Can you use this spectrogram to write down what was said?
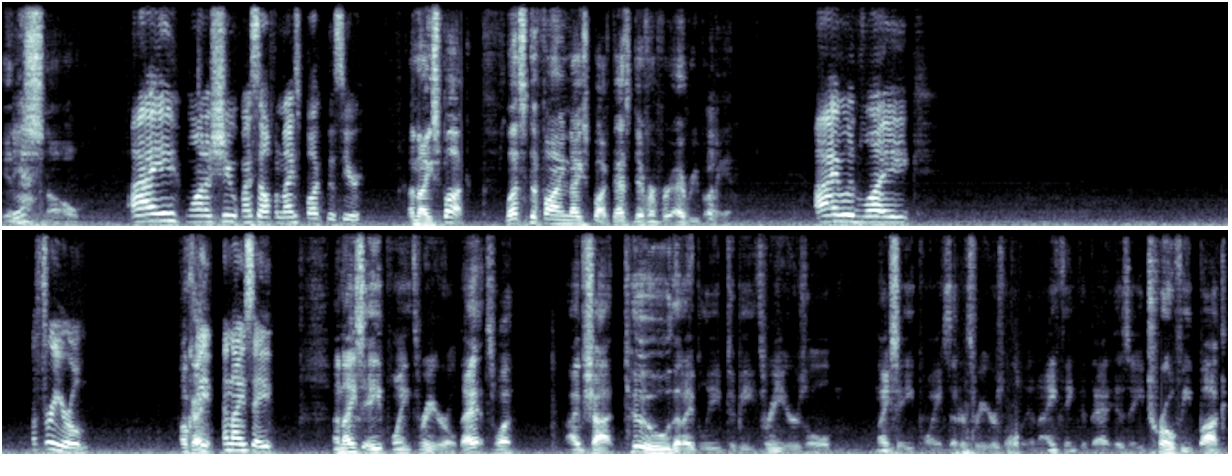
in Yeah. the snow? I want to shoot myself a nice buck this year. A nice buck. Let's define nice buck. That's different for everybody. Okay. I would like a three year old. Okay. A nice eight. a nice 8.3 year old. That's what I've shot two that I believe to be three years old. Nice eight points that are three years old. And I think that that is a trophy buck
